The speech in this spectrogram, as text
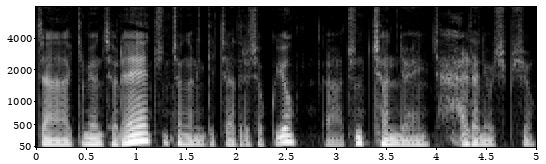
자, 김현철의 춘천 가는 기차 들으셨고요. 아, 춘천 여행 잘 다녀오십시오.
